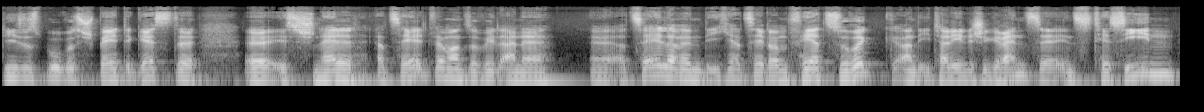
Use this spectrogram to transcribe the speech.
dieses Buches Späte Gäste ist schnell erzählt, wenn man so will. Eine Erzählerin, die Ich-Erzählerin, fährt zurück an die italienische Grenze ins Tessin,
